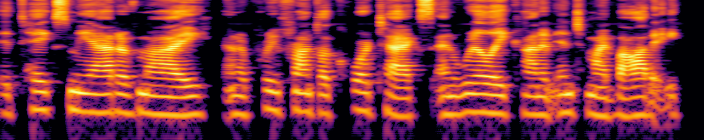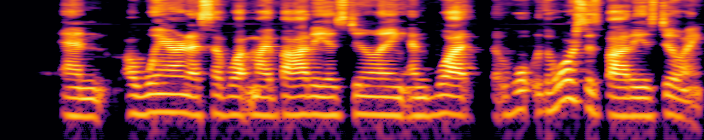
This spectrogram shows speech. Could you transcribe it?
it takes me out of my kind of prefrontal cortex and really kind of into my body and awareness of what my body is doing and what the, the horse's body is doing.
